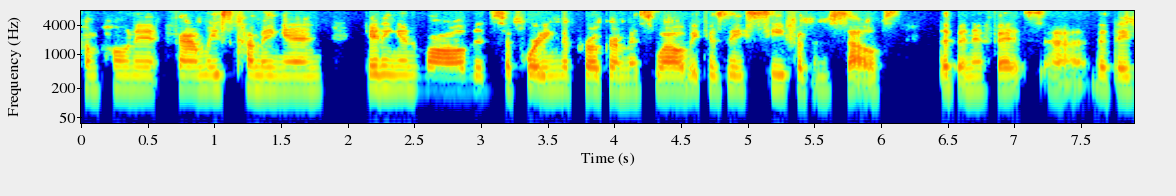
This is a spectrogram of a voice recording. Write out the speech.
component families coming in getting involved and supporting the program as well because they see for themselves the benefits uh, that they've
